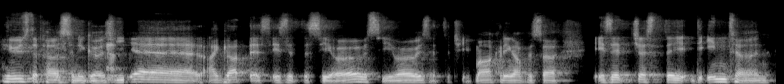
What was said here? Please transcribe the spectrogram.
who's the person who goes, "Yeah, I got this"? Is it the COO, CEO? Is it the chief marketing officer? Is it just the the intern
